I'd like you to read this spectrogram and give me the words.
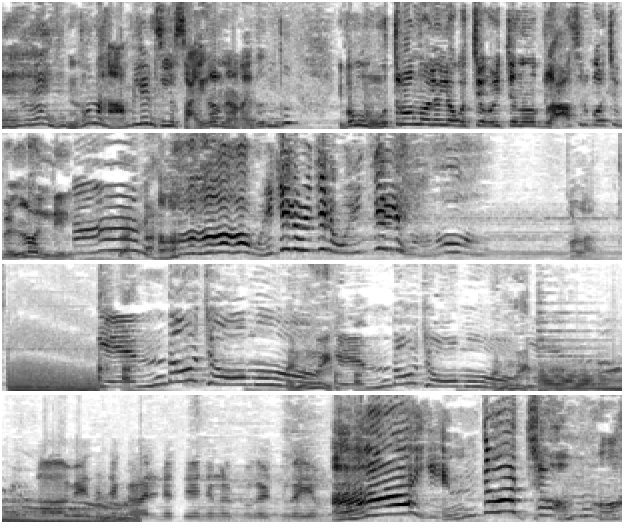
ഏ എന്തോന്ന് ആംബുലൻസിൽ സൈറനാണ്. ഇതെന്ത് ഇവ മൂത്രമൊന്നുമല്ലല്ലോ കൊച്ചു ഒഴിച്ചത്. ഗ്ലാസ്സിൽ കുറച്ച് വെള്ളമല്ലേ? കൊള്ളാം. ഒഴിക്കൽ, ഒഴിക്കൽ, ജോമോ? ആ. കൊള്ളാം ഞങ്ങൾ ആ എന്തോ Jomo?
